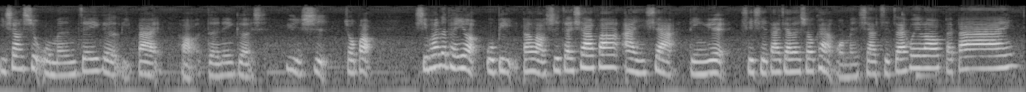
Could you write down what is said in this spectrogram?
以上是我们这一个礼拜啊的那个。运势周报，喜欢的朋友务必帮老师在下方按一下订阅，谢谢大家的收看，我们下次再会喽，拜拜。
